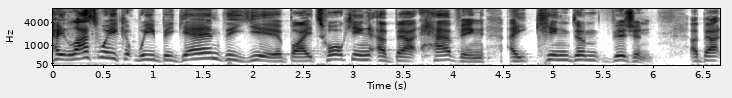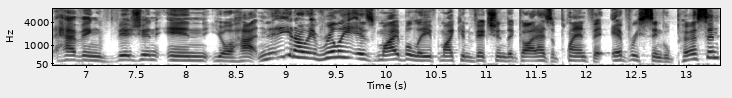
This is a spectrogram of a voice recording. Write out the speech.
Hey, last week we began the year by talking about having a kingdom vision, about having vision in your heart. And you know, it really is my belief, my conviction that God has a plan for every single person.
